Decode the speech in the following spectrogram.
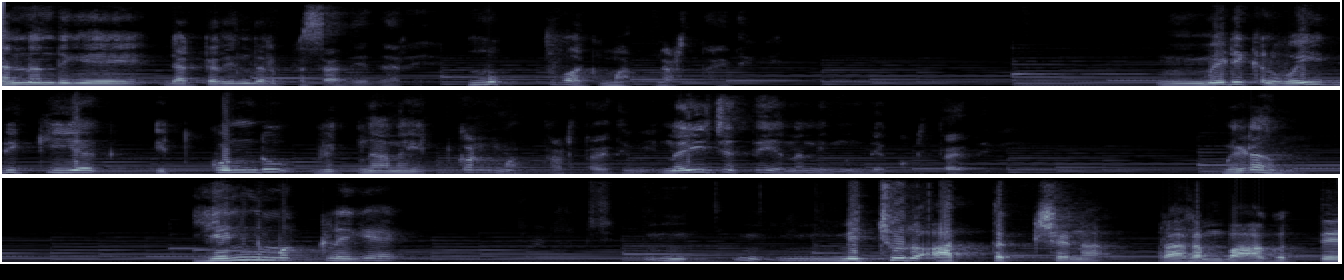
ನನ್ನೊಂದಿಗೆ ಡಾಕ್ಟರ್ ಇಂದರ್ ಪ್ರಸಾದ್ ಇದ್ದಾರೆ. ಮುಕ್ತವಾಗಿ ಮಾತನಾಡ್ತಾ ಇದ್ದೀವಿ ಮೆಡಿಕಲ್ ವೈದ್ಯಕೀಯ ಇಟ್ಕೊಂಡು ವಿಜ್ಞಾನ ಇಟ್ಕೊಂಡು ಮಾತನಾಡ್ತಾ ಇದ್ದೀವಿ. ನೈಜತೆಯನ್ನು ನಿಮ್ಮ ಮುಂದೆ ಕೊಡ್ತಾ ಇದ್ದೀವಿ. ಮೇಡಮ್ ಹೆಣ್ಣು ಮಕ್ಕಳಿಗೆ ಮೆಚೂರ್ ಆದ ತಕ್ಷಣ ಪ್ರಾರಂಭ ಆಗುತ್ತೆ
